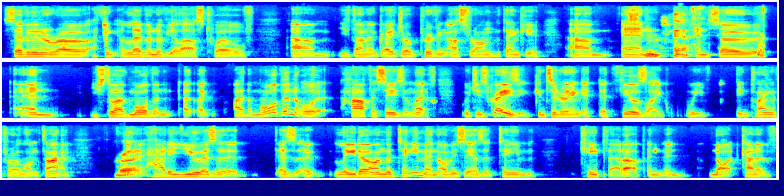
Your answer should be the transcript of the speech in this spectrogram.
seven in a row, I think 11 of your last 12. Um, you've done a great job proving us wrong. Thank you. Um, and and so and you still have more than uh, like either more than or half a season left, which is crazy considering it, it feels like we've been playing for a long time. Right. You know, how do you as a as a leader on the team and obviously as a team keep that up and, and not kind of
